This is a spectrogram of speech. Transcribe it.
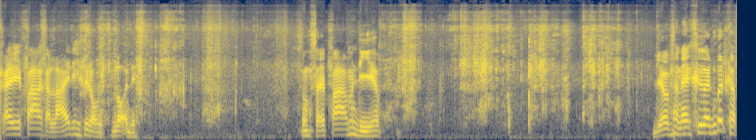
ไก่ปลากับหลายดิพี่น้องเลาะดิ สงสัยปลามันดีครับ เดี๋ยวทางไหนคืนเบิดครับ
